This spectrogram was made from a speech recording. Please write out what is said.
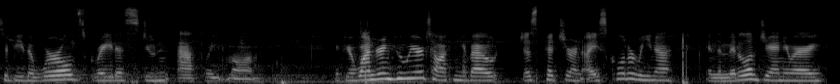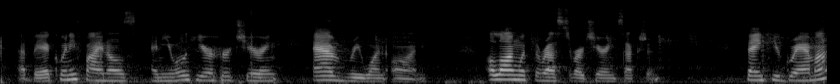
to be the world's greatest student athlete mom. If you're wondering who we are talking about, just picture an ice cold arena in the middle of January at Bay of Finals and you will hear her cheering everyone on, along with the rest of our cheering section. Thank you, Grandma,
